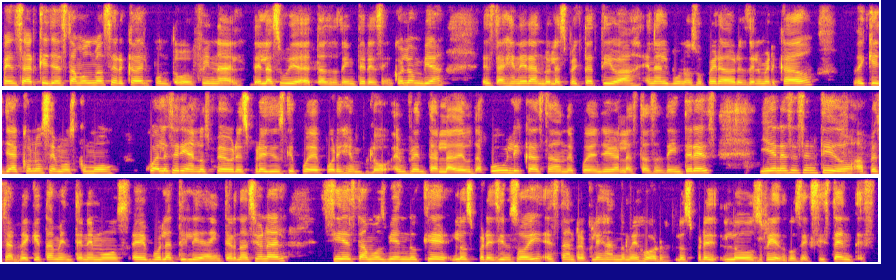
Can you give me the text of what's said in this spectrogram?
pensar que ya estamos más cerca del punto final de la subida de tasas de interés en Colombia está generando la expectativa en algunos operadores del mercado de que ya conocemos como cuáles serían los peores precios que puede, por ejemplo, enfrentar la deuda pública, hasta dónde pueden llegar las tasas de interés. Y en ese sentido, a pesar de que también tenemos eh, volatilidad internacional, sí estamos viendo que los precios hoy están reflejando mejor los, los riesgos existentes.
